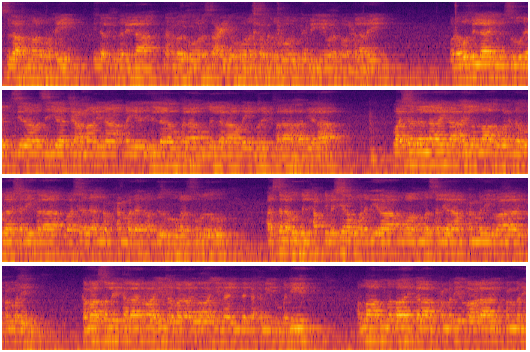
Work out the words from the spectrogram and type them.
بسم الله الرحمن الرحيم إن الحمد لله نحمده ونستعينه ونستغفره ونؤمن به ونتوكل عليه ونعوذ بالله من شرور أنفسنا وسيئات أعمالنا من يهده الله فلا مضل له ومن يضلل فلا هادي له وأشهد أن لا إله إلا الله وحده لا شريك له وأشهد أن محمدا عبده ورسوله أرسله بالحق بشيرا ونذيرا اللهم صل على محمد وعلى آل محمد كما صليت على ابراهيم وعلى ال ابراهيم انك حميد مجيد. اللهم بارك على محمد وعلى ال محمد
